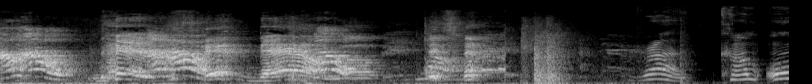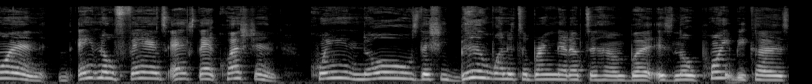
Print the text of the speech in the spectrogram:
I'm out. Man, out. sit down, No. bro. Bruh, come on. Ain't no fans ask that question. Queen knows that she been wanted to bring that up to him, but it's no point because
